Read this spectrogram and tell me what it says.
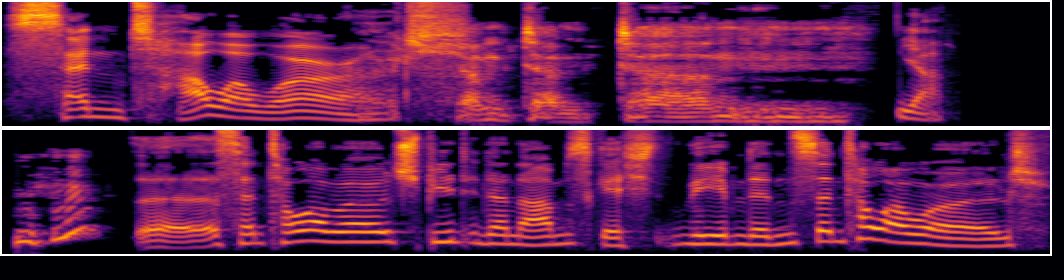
Centaur World. Dum, dum, dum. Ja, Mhm. Äh, Centaur World spielt in der namensgebenden Centaur World.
